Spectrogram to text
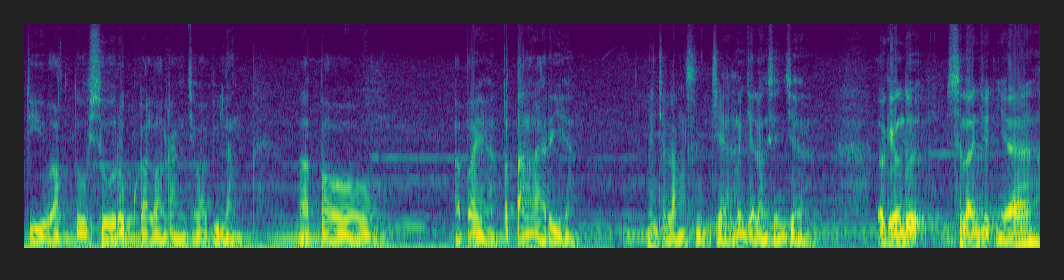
di waktu surup kalau orang Jawa bilang atau apa ya petang hari ya Menjelang senja. menjelang senja. Oke untuk selanjutnya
